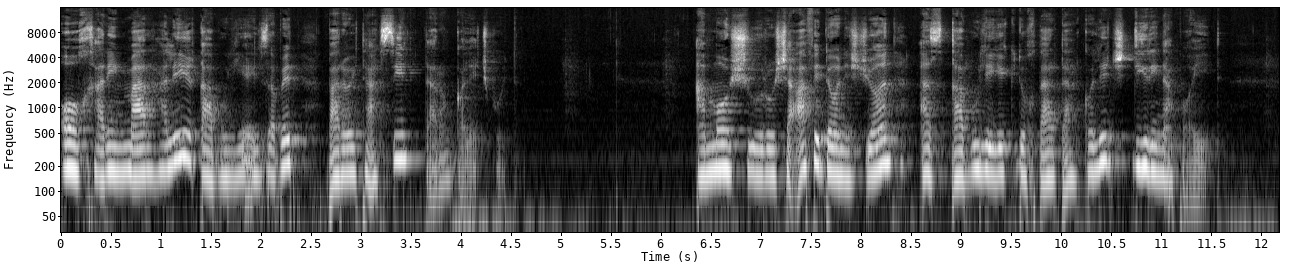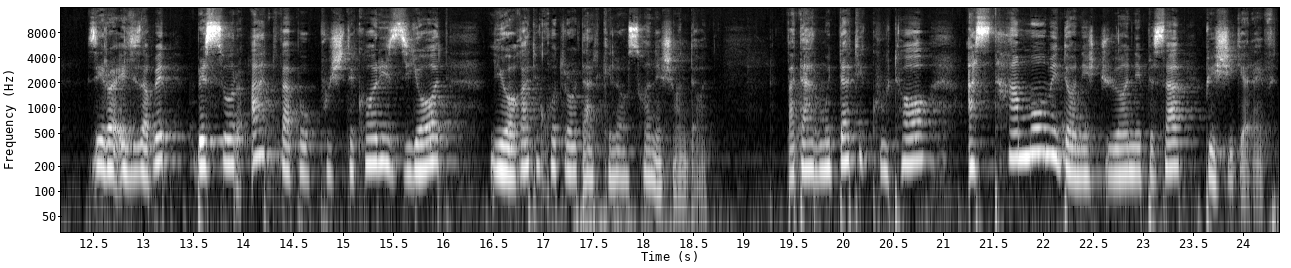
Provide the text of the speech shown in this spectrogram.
آخرین مرحله قبولی الیزابت برای تحصیل در آن کالج بود. اما شور و شعف دانشجویان از قبول یک دختر در کالج دیری نپایید. زیرا الیزابت به سرعت و با پشتکاری زیاد لیاقت خود را در کلاس ها نشان داد. و در مدت کوتاه از تمام دانشجویان پسر پیشی گرفت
